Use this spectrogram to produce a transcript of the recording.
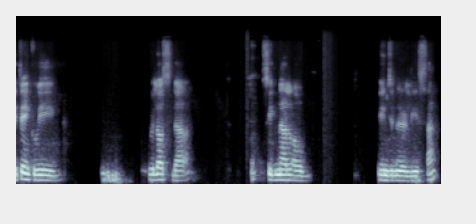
I think we we lost the signal of Engineer Liza.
